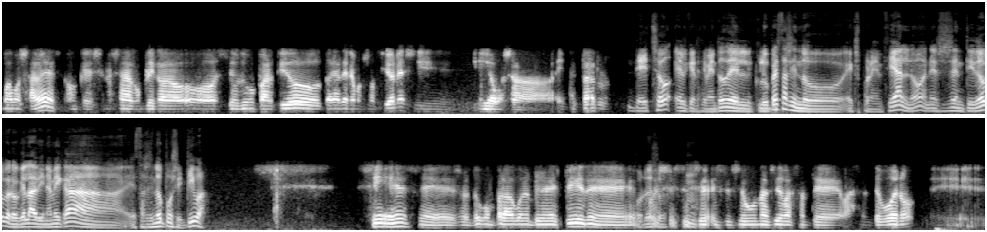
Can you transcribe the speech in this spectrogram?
vamos a ver, aunque se nos haya complicado este último partido, todavía tenemos opciones y, y vamos a intentarlo. De hecho, el crecimiento del club está siendo exponencial, ¿no? En ese sentido, creo que la dinámica está siendo positiva. Sí, es, eh, sobre todo comparado con el primer split, eh, pues este, Mm. este segundo ha sido bastante bastante bueno, eh,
